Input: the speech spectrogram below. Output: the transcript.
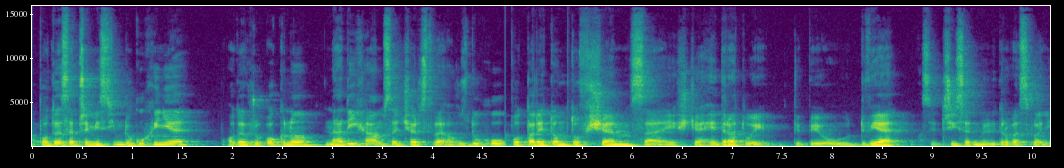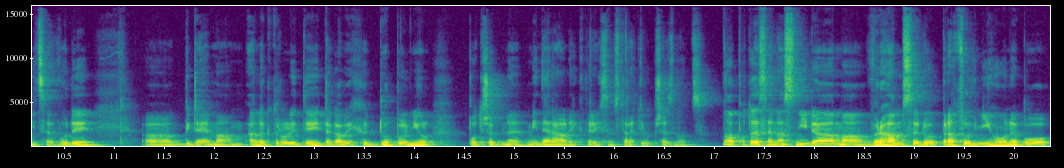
Poté se přemístím do kuchyně, otevřu okno, nadýchám se čerstvého vzduchu, po tady tomto všem se ještě hydratuji. Vypiju dvě, asi 300 ml sklenice vody, kde mám elektrolyty, tak abych doplnil potřebné minerály, které jsem ztratil přes noc. No a poté se nasnídám a vrhám se do pracovního nebo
